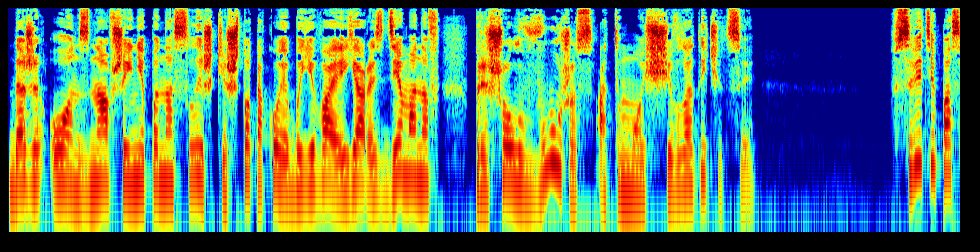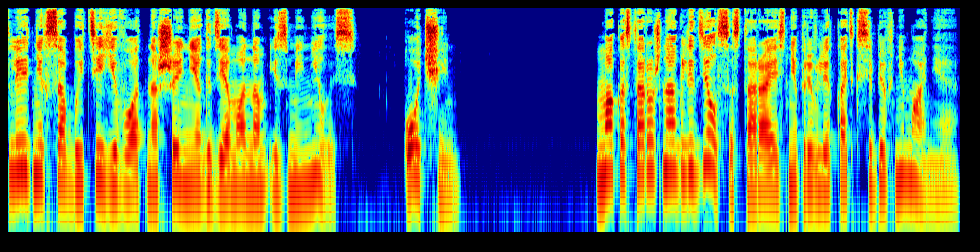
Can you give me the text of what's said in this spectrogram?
Даже он, знавший не понаслышке, что такое боевая ярость демонов, пришел в ужас от мощи владычицы. В свете последних событий его отношение к демонам изменилось. Очень. Мак осторожно огляделся, стараясь не привлекать к себе внимания.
